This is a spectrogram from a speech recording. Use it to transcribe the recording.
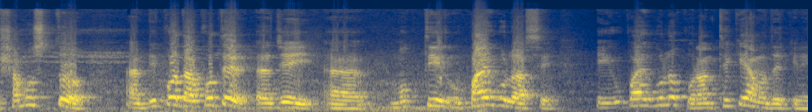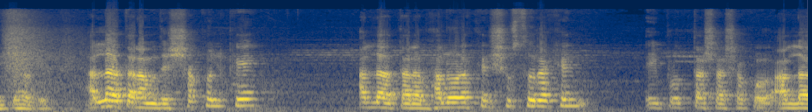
সমস্ত বিপদ আপদের যেই মুক্তির উপায়গুলো আছে, এই উপায়গুলো কোরআন থেকে আমাদেরকে নিতে হবে। আল্লাহ তাআলা আমাদের সকলকে, আল্লাহ তারা ভালো রাখেন, সুস্থ রাখেন। এই প্রত্যাশা সকল, আল্লাহ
